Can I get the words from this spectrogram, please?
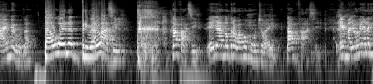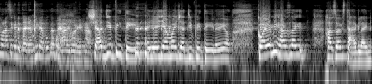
A mí me gusta. Está buena, primero. Está fácil. Está fácil. Ella no trabajó mucho ahí. Está fácil. El mayor que ella le dijo a la secretaria, mira, búscate algo ahí rápido. ChatGPT. Ella llama a ChatGPT y le digo, ¿cuál es mi housewife, housewives tagline?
